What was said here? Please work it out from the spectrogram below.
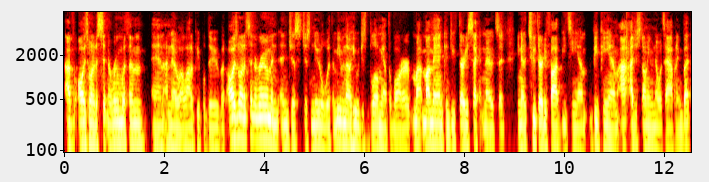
I've always wanted to sit in a room with him and I know a lot of people do but always wanted to sit in a room and, and just just noodle with him even though he would just blow me out the water. My, my man can do 30 second notes at you know 235 BTM BPM I, I just don't even know what's happening. But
